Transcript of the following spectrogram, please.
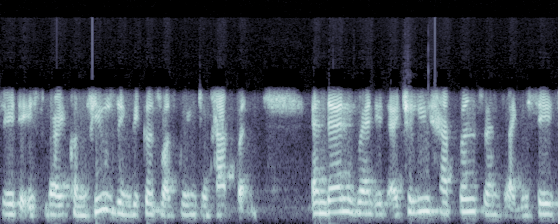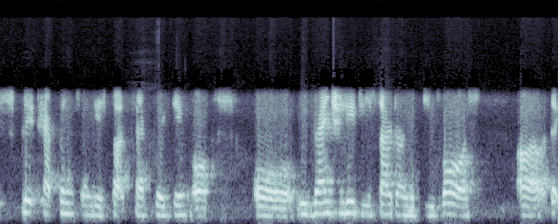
said, it's very confusing because what's going to happen, and then when it actually happens, when like you say, split happens when they start separating or or eventually decide on a divorce, uh, the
